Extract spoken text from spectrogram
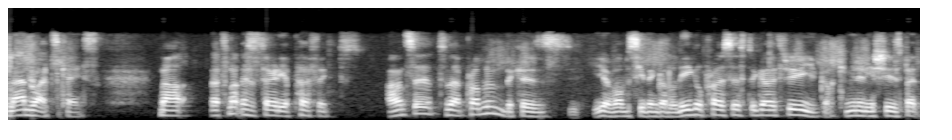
land rights case. Now, that's not necessarily a perfect answer to that problem because you've obviously then got a legal process to go through, you've got community issues, but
